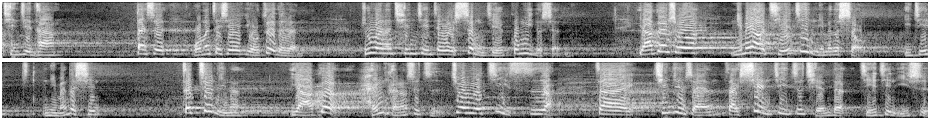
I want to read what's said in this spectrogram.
亲近他，但是我们这些有罪的人，如何能亲近这位圣洁公义的神？雅各说：“你们要洁净你们的手以及你们的心。”在这里呢，雅各。很可能是指旧约祭司啊，在亲近神、在献祭之前的洁净仪式。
